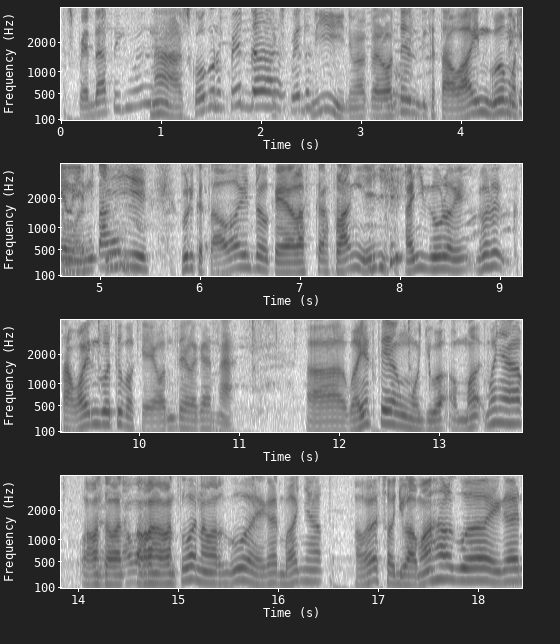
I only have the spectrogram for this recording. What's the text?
sepeda apa gimana? Nah, sekolah gue naik sepeda. Naik sepeda? Ih, di maka hotel diketawain gue sama temen. lintang. Iya, gue diketawain tuh kayak Laskar Pelangi. Anjing gue bilang, gue ketawain gue tuh pakai ontel kan. Nah, eh, banyak tuh yang mau jual banyak orang tua orang orang tua nawar gue ya kan banyak awalnya so jual mahal gue ya kan.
